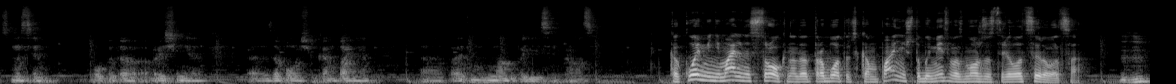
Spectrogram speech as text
В смысле, опыта обращения э, за помощью компании поэтому не могу поделиться информацией. Какой минимальный срок надо отработать в компании, чтобы иметь возможность релацироваться? Угу.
